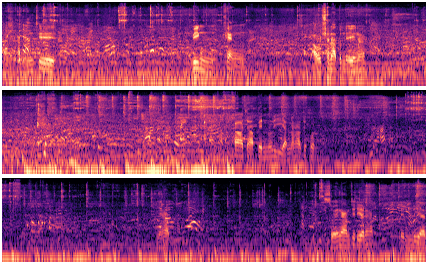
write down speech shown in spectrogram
แข่งขันที่ วิ่งแข่งเอาชนะตนเองนะครับก็จะเป็นเหรียญนะครับทุกคน นี่ครับ สวยงามทีเดียวนะครับ เป็นเหรียญ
